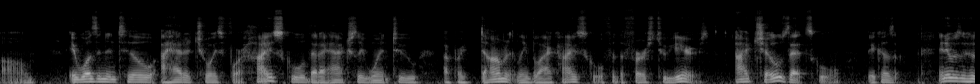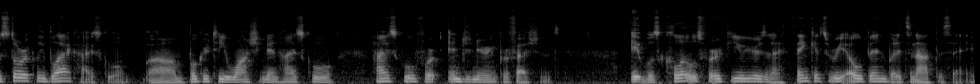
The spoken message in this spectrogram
Um, it wasn't until I had a choice for high school that I actually went to a predominantly black high school for the first two years. I chose that school because, and it was a historically black high school, um, Booker T. Washington High School, high school for engineering professions. It was closed for a few years, and I think it's reopened, but it's not the same.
